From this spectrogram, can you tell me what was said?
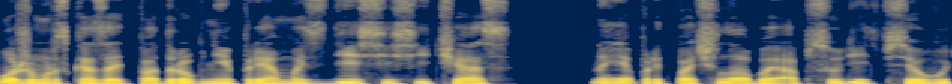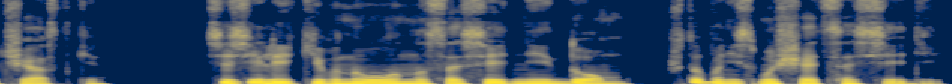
Можем рассказать подробнее прямо здесь и сейчас, но я предпочла бы обсудить все в участке. Сесилия кивнула на соседний дом, чтобы не смущать соседей.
